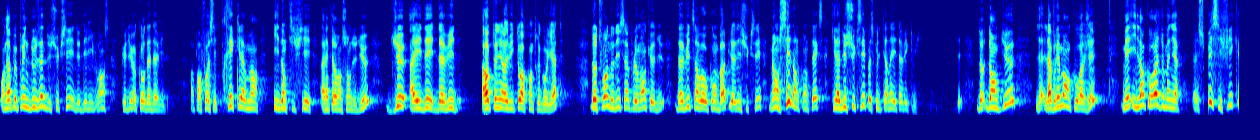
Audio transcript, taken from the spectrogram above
on a à peu près une douzaine de succès et de délivrances que Dieu accorde à David. parfois, c'est très clairement identifié à l'intervention de Dieu. Dieu a aidé David à obtenir la victoire contre Goliath. D'autres fois, on nous dit simplement que David s'en va au combat, puis il a des succès, mais on sait dans le contexte qu'il a du succès parce que l'Éternel est avec lui. Donc Dieu l'a vraiment encouragé, mais il l'encourage de manière euh, spécifique.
